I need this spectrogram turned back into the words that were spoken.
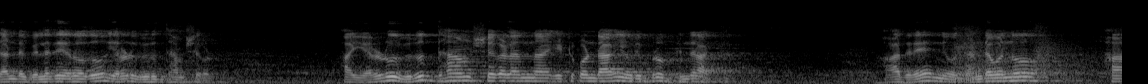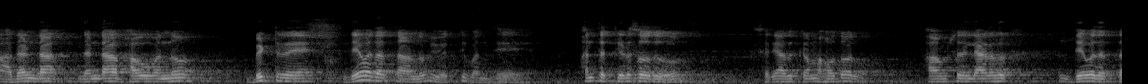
ದಂಡವಿಲ್ಲದೆ ಇರೋದು ಎರಡು ವಿರುದ್ಧಾಂಶಗಳು. ಆ ಎರಡು ವಿರುದ್ಧಾಂಶಗಳನ್ನು ಇಟ್ಟುಕೊಂಡಾಗ ಇವರಿಬ್ಬರು ಭಿನ್ನರಾಗ್ತಾರೆ. ಆದರೆ ನೀವು ದಂಡವನ್ನು, ಆ ಅದಂಡ, ದಂಡಾಭಾವವನ್ನು ಬಿಟ್ಟರೆ ದೇವದತ್ತ ಅನ್ನೋ ವ್ಯಕ್ತಿ ಬಂದೆ ಅಂತ ತಿಳಿಸೋದು ಸರಿಯಾದ ಕ್ರಮ ಹೌದೋ ಅಲ್ವ? ಆ ಅಂಶದಲ್ಲಿ ಯಾರಾದರೂ ದೇವದತ್ತ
